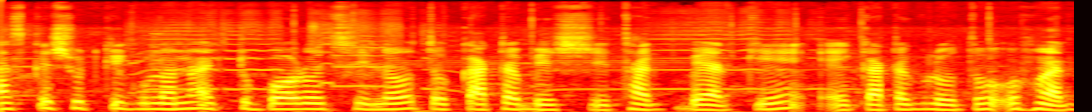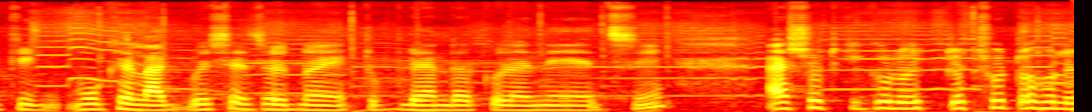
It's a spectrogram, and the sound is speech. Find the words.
আজকে শুটকিগুলো না একটু বড় ছিল, তো কাটা বেশি থাকবে আর কি। এই কাটাগুলো তো আর কি মুখে লাগবে, সেজন্য একটু ব্লেন্ডার করে নিয়েছি। আর শুটকিগুলো একটু ছোট হলে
